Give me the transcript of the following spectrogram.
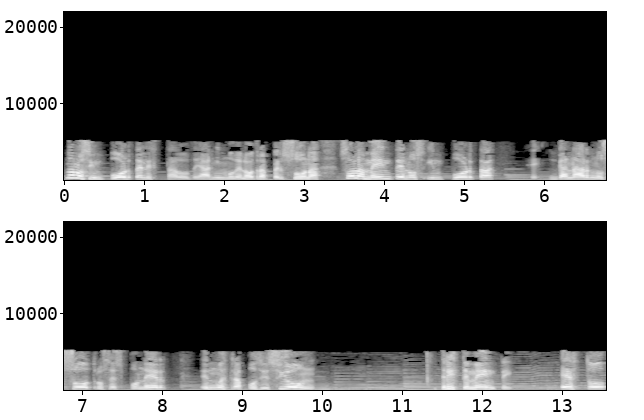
no nos importa el estado de ánimo de la otra persona, solamente nos importa ganar nosotros, exponer en nuestra posición. Tristemente, esto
